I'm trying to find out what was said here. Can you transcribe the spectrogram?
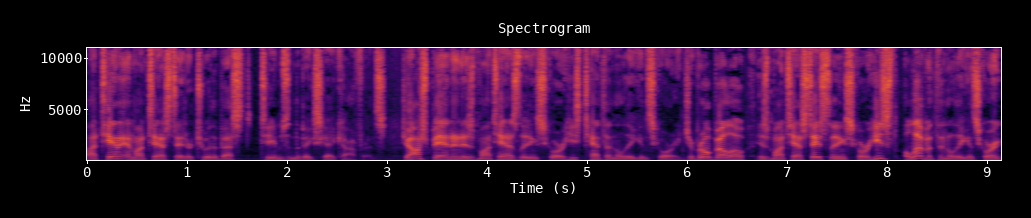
Montana and Montana State are two of the best teams in the Big Sky Conference. Josh Bannon is Montana's leading scorer. He's 10th in the league in scoring. Jubrile Belo is Montana State's leading scorer. He's 11th in the league in scoring.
